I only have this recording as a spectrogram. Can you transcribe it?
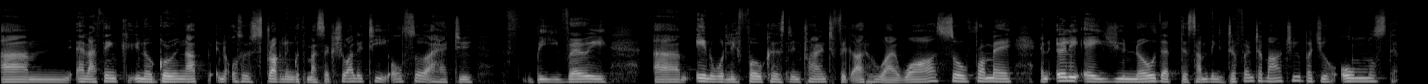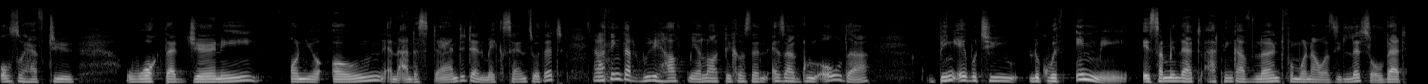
Um, and I think, you know, growing up and also struggling with my sexuality, also, I had to be very um, inwardly focused in trying to figure out who I was. So from a an early age, you know that there's something different about you, but you almost also have to walk that journey on your own and understand it and make sense with it. And I think that really helped me a lot because then as I grew older, being able to look within me is something that I think I've learned from when I was little. That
